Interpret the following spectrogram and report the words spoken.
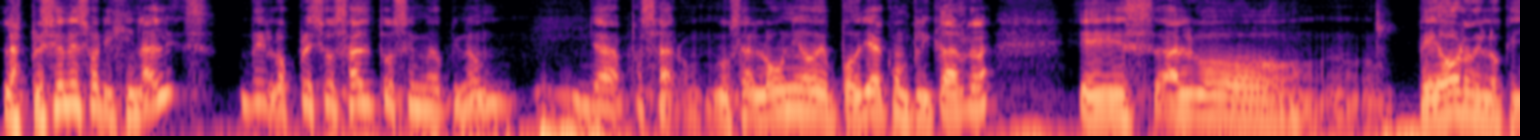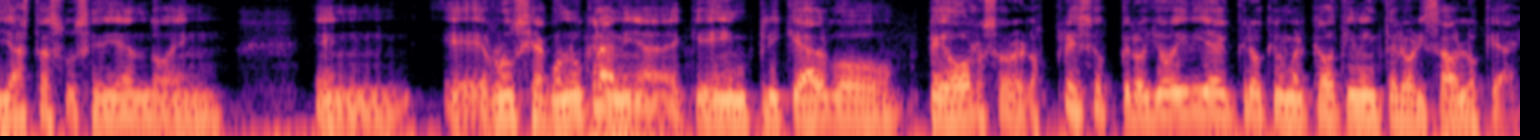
Las presiones originales de los precios altos, en mi opinión, ya pasaron. O sea, lo único que podría complicarla es algo peor de lo que ya está sucediendo en, en eh, Rusia con Ucrania, que implique algo peor sobre los precios, pero yo hoy día creo que el mercado tiene interiorizado lo que hay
